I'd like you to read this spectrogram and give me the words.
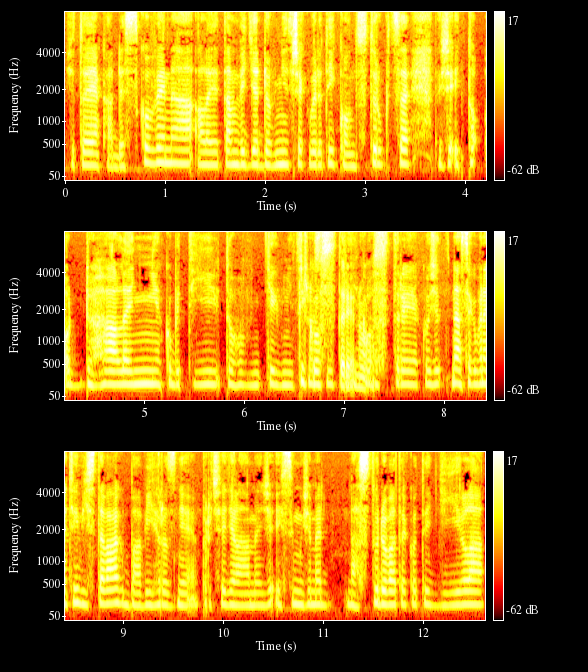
že to je nějaká deskovina, ale je tam vidět dovnitř jakoby do té konstrukce, takže i to odhalení jakoby tý, toho, těch vnitřností, ty kostry, no. kostry jako, že nás jakoby na těch výstavách baví hrozně, proč je děláme, že i si můžeme nastudovat jako ty díla,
